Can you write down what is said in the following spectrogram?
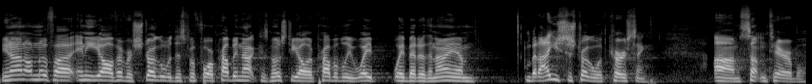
You know, I don't know if uh, any of y'all have ever struggled with this before. Probably not, because most of y'all are probably way, way better than I am. But I used to struggle with cursing um, something terrible.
